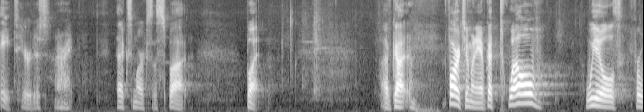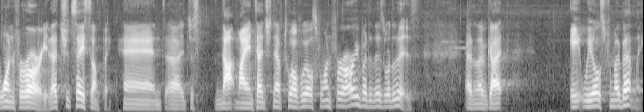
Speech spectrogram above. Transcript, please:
eight. Here it is. All right. X marks the spot. But I've got far too many. I've got 12 wheels for one Ferrari. That should say something. And uh, just not my intention to have 12 wheels for one Ferrari, but it is what it is. And I've got eight wheels for my Bentley.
